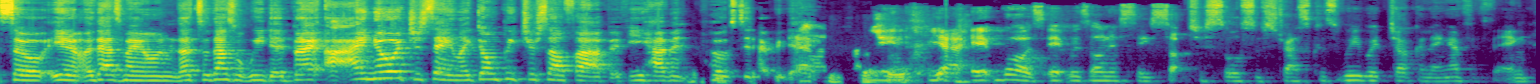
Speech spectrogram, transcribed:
so you know that's my own that's what that's what we did but i i know what you're saying like don't beat yourself up if you haven't posted every day yeah, I mean, yeah it was it was honestly such a source of stress because we were juggling everything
